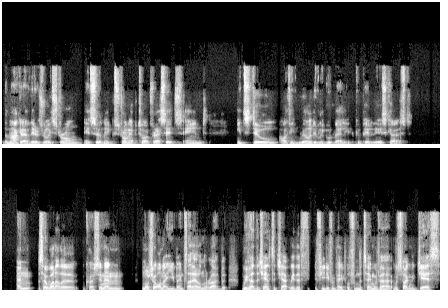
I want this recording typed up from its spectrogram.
the market over there is really strong. There's certainly a strong appetite for assets. And it's still, I think, relatively good value compared to the East Coast. And so, one other question, and I'm not sure. I know you've been flat out on the road, but we've had the chance to chat with a, f- a few different people from the team. We've had, we've spoken with Jess,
